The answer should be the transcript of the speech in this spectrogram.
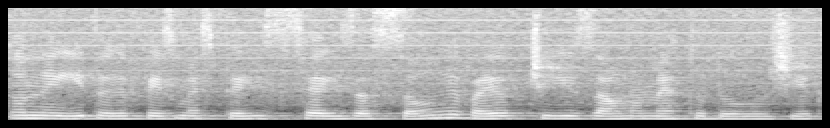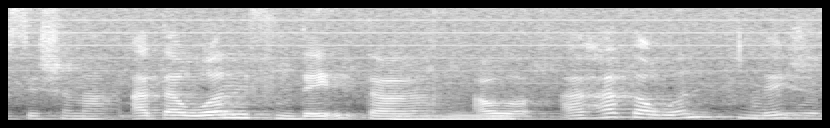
O Neito ele fez uma especialização e vai utilizar uma metodologia que se chama Adawane Foundation. Uhum. Adawane Foundation.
